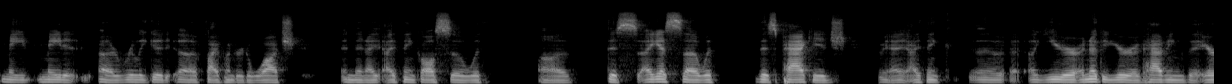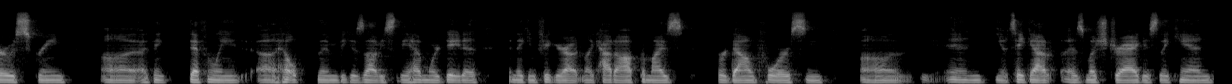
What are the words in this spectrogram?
made made it a really good uh, 500 to watch. And then I, I think also with uh, this, I guess with this package, I mean, I, I think a year, another year of having the aero screen, I think definitely uh, help them because obviously they have more data and they can figure out like how to optimize for downforce and uh, and you know take out as much drag as they can.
